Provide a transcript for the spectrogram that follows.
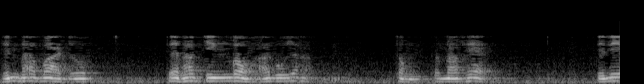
เห็นภาพวาดอยู่ แต่ภาพจริงก็หาดูยากต้องตำนาแพทย์ทีนี้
